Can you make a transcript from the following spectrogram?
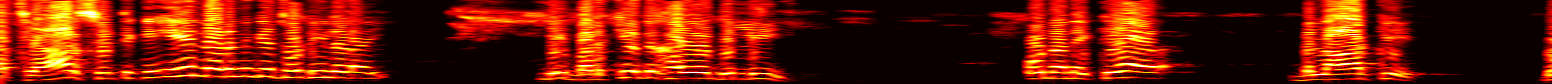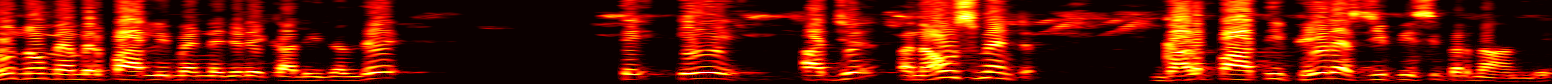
ਹਥਿਆਰ ਸਿੱਟ ਕੇ ਇਹ ਲੜਨਗੇ ਤੁਹਾਡੀ ਲੜਾਈ। ਵੀ ਵੜ ਕੇ ਦਿਖਾਇਓ ਦਿੱਲੀ ਉਹਨਾਂ ਨੇ ਕਿਹਾ, ਬੁਲਾ ਕੇ ਦੋਨੋਂ ਮੈਂਬਰ ਪਾਰਲੀਮੈਂਟ ਨੇ ਜਿਹੜੇ ਅਕਾਲੀ ਦਲ ਦੇ, ਤੇ ਇਹ ਅੱਜ ਅਨਾਉਂਸਮੈਂਟ ਗੱਲ ਪਾਤੀ ਫੇਰ ਐਸਜੀਪੀਸੀ ਪ੍ਰਧਾਨ ਦੇ।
